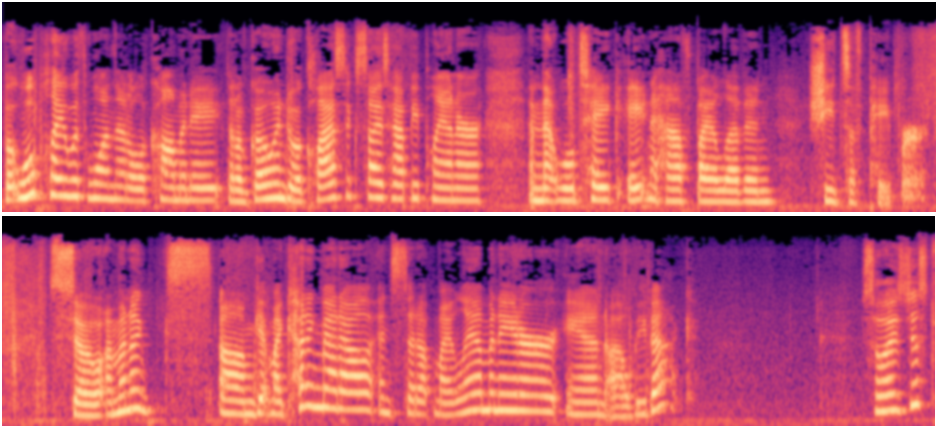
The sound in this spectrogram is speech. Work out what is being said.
but we'll play with one that'll accommodate, that'll go into a classic size Happy Planner, and that will take 8.5 by 11 sheets of paper. So I'm to um, get my cutting mat out and set up my laminator, and I'll be back. So I was just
